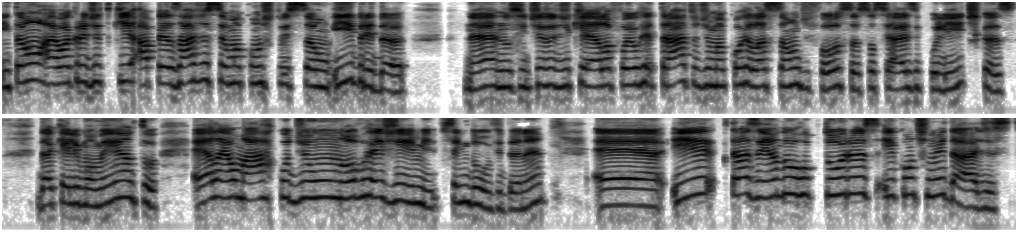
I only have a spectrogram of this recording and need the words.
Então, eu acredito que, apesar de ser uma constituição híbrida, né, no sentido de que ela foi o retrato de uma correlação de forças sociais e políticas daquele momento, ela é o marco de um novo regime, sem dúvida, né, é, e trazendo rupturas e continuidades.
